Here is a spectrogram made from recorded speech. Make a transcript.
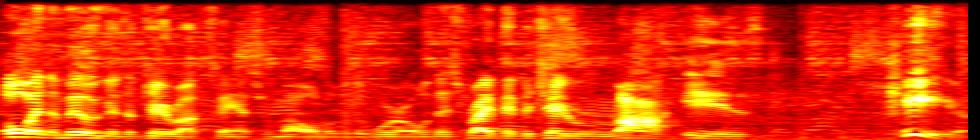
Oh, and the millions of J Rocc fans from all over the world. That's right, baby. J Rocc is here.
